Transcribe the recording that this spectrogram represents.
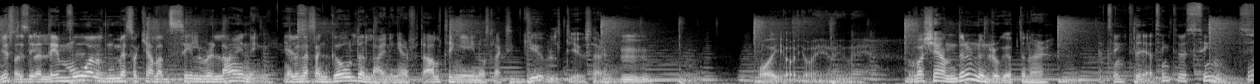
Just det, det, det är moln eh, med så kallad silver lining. Eller nästan golden lining här för att allting är i någon slags gult ljus här. Mm. Oj, oj, oj, oj, oj. Vad kände du när du drog upp den här? Jag tänkte, jag tänkte synt. We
